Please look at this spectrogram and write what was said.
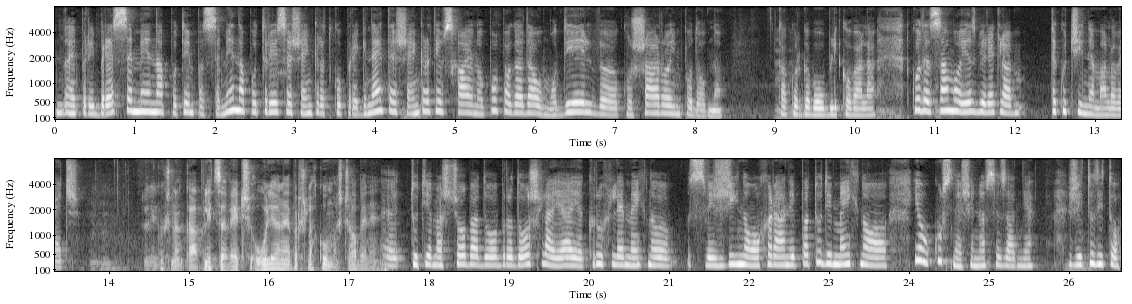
najprej brez semena, potem pa semena potrese, še enkrat, ko pregnete, še enkrat je vzhajano, pol pa ga da v model, v košaro in podobno, kakor ga bo oblikovala. Tako da samo jaz bi rekla, tekočine malo več. Tudi kakšna kapljica več olja, najbrž lahko maščobe. E, tudi je maščoba dobro došla, ja, je kruh le mehko svežino ohrani, pa tudi mehko je okusnejši na vse zadnje. Že tudi to.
